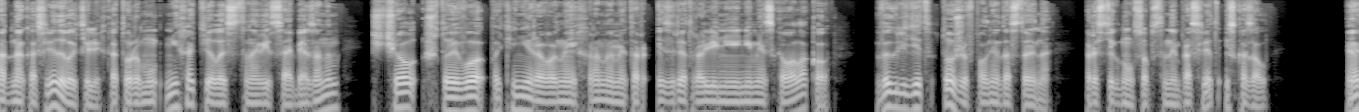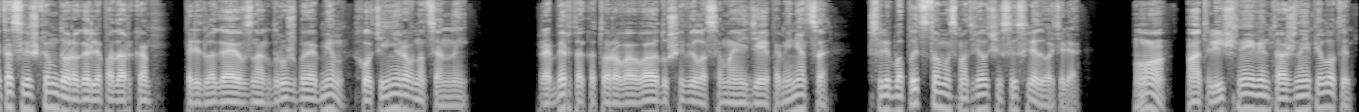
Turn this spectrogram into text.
Однако следователь, которому не хотелось становиться обязанным, счел, что его патинированный хронометр из ретро-линии немецкого лако Выглядит тоже вполне достойно. Расстегнул собственный браслет и сказал. «Это слишком дорого для подарка. Предлагаю в знак дружбы обмен, хоть и неравноценный». Роберто, которого воодушевила сама идея поменяться, с любопытством осмотрел часы следователя. «О, отличные винтажные пилоты.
